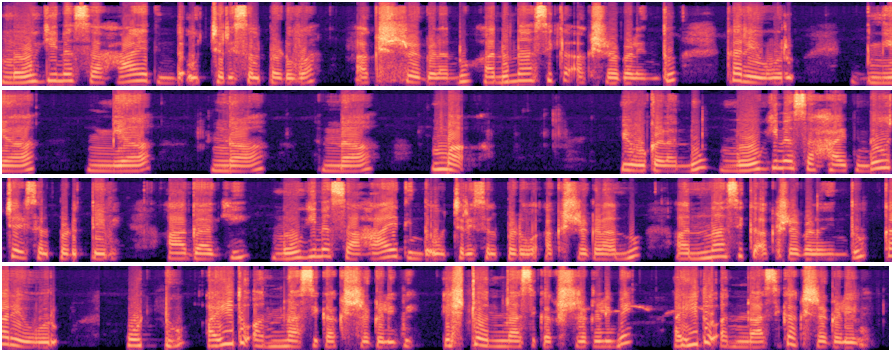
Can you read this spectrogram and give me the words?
ಮೂಗಿನ ಸಹಾಯದಿಂದ ಉಚ್ಚರಿಸಲ್ಪಡುವ ಅಕ್ಷರಗಳನ್ನು ಅನುನಾಸಿಕ ಅಕ್ಷರಗಳೆಂದು ಕರೆಯುವರು. ಜ್ಞ ಜ್ಞ ನ ನ, ಮ. ಇವುಗಳನ್ನು ಮೂಗಿನ ಸಹಾಯದಿಂದ ಉಚ್ಚರಿಸಲ್ಪಡುತ್ತೇವೆ. ಹಾಗಾಗಿ ಮೂಗಿನ ಸಹಾಯದಿಂದ ಉಚ್ಚರಿಸಲ್ಪಡುವ ಅಕ್ಷರಗಳನ್ನು ಅನುನಾಸಿಕ ಅಕ್ಷರಗಳು ಎಂದು ಕರೆಯುವರು. ಒಟ್ಟು ಐದು ಅನುನಾಸಿಕ ಅಕ್ಷರಗಳಿವೆ. ಎಷ್ಟು ಅನುನಾಸಿಕ ಅಕ್ಷರಗಳಿವೆ? ಐದು ಅನುನಾಸಿಕ ಅಕ್ಷರಗಳಿವೆ.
